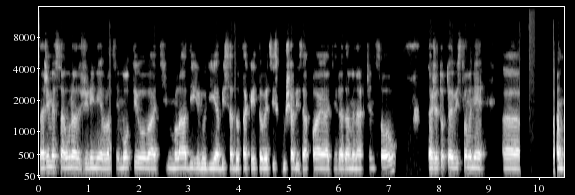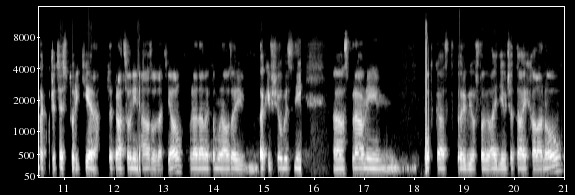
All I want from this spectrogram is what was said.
Snažíme sa u nás v Žiline vlastne motivovať mladých ľudí, aby sa do takejto veci skúšali zapájať, hľadáme nadšencov. Takže toto je vyslovene uh, tam takú, že cestu rytiera. To je pracovný názov zatiaľ. Hľadáme tomu naozaj taký všeobecný správny podcast, ktorý by oslovil aj dievčatá, aj chalanov,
